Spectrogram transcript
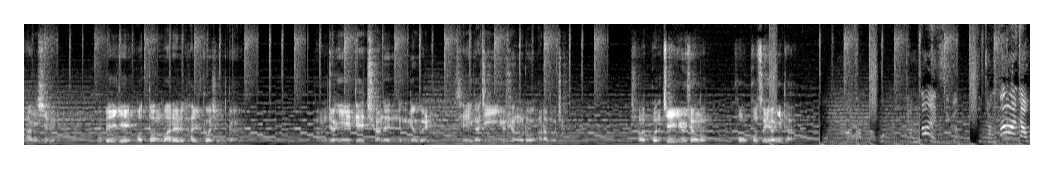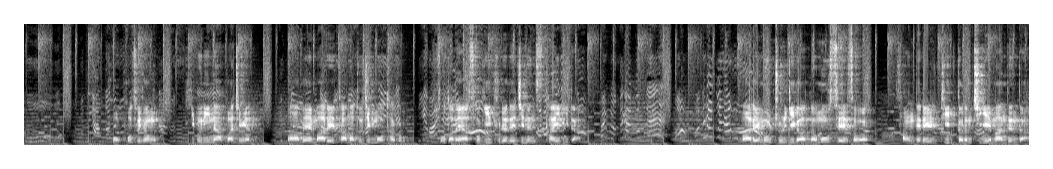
당신은 후배에게 어떤 말을 할 것인가? 감정에 대처하는 능력을 세 가지 유형으로 알아보자. 첫 번째 유형은 포포수형이다. 뭐? 맞았다고? 장난해 지금? 장난하냐고? 어? 어떻게 안 가져? 포포수형은 기분이 나빠지면 마음의 말을 담아두지 못하고 쏟아내야 속이 후련해지는 스타일이다. 어? 말의 물줄기가 너무 세서 상대를 뒷걸음치게 만든다.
